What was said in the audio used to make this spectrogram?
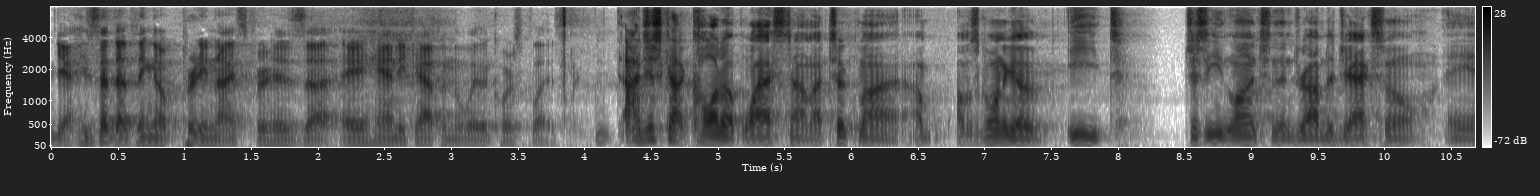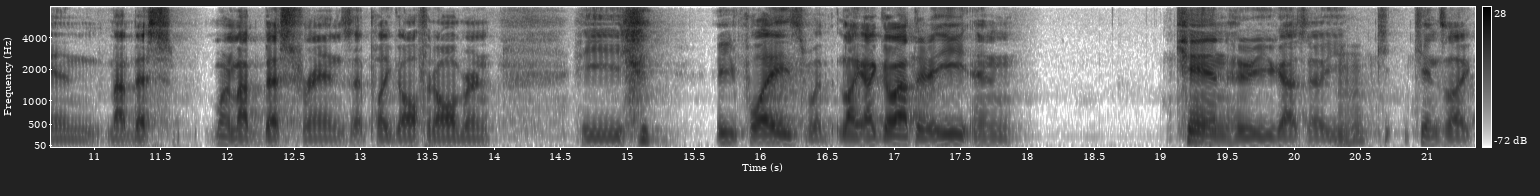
Yeah, he set that thing up pretty nice for his uh, A handicap and the way the course plays. I just got caught up last time. I took my, I, I was going to go eat, just eat lunch and then drive to Jacksonville. And my best, one of my best friends that played golf at Auburn, he, he plays with, like, I go out there to eat and Ken, who you guys know, you, Ken's like,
